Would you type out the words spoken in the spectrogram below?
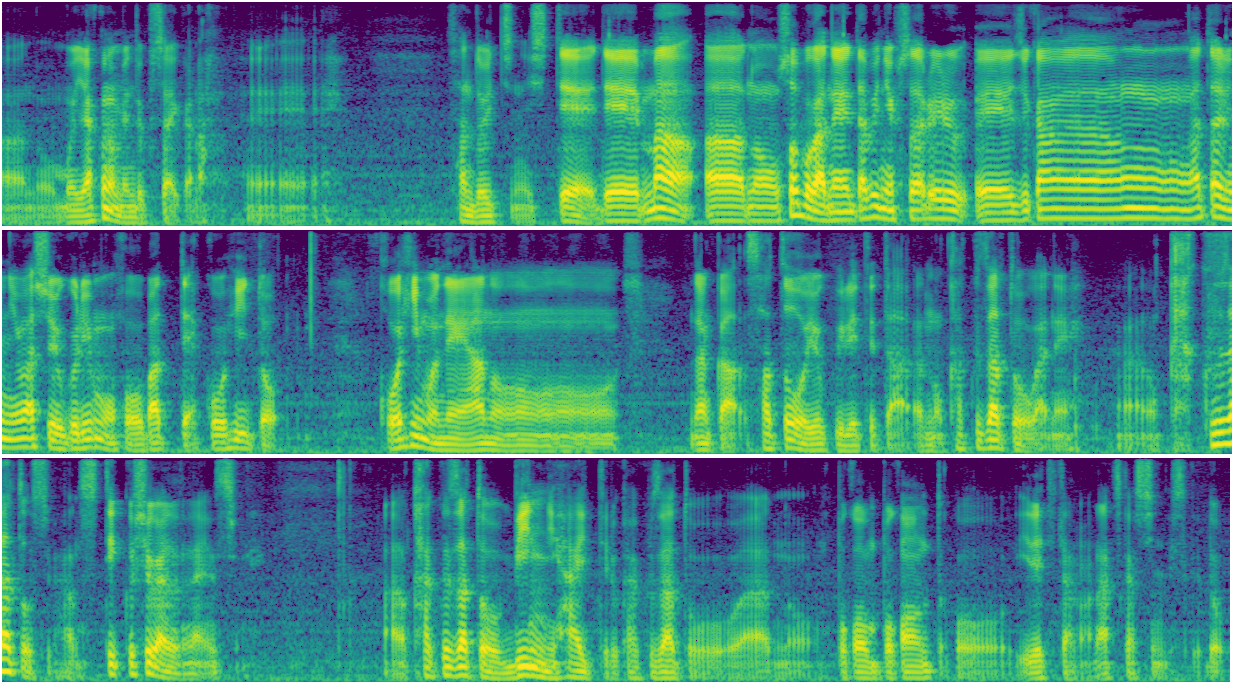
ああのもう焼くのめんどくさいから、えー、サンドイッチにしてでまああの祖母がね食べに付される、えー、時間あたりにはシュークリームを頬張ってコーヒーとコーヒーもねあのー、なんか砂糖をよく入れてたあの角砂糖がねあの角砂糖ですよ。あのスティックシュガーじゃないですよね。あの角砂糖瓶に入ってる角砂糖をあのポコンポコンとこう入れてたのは懐かしいんですけど。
